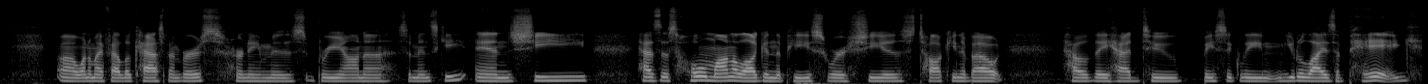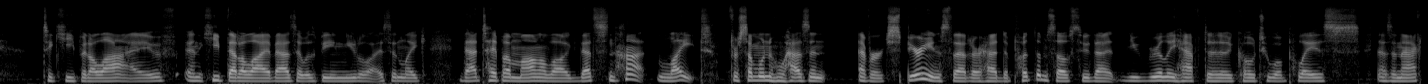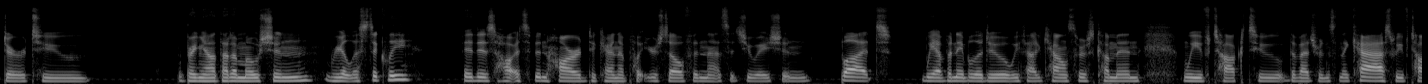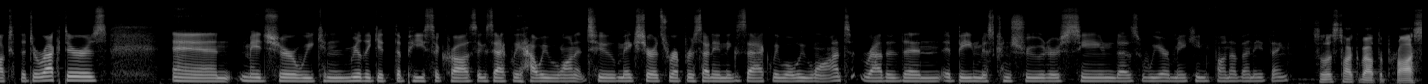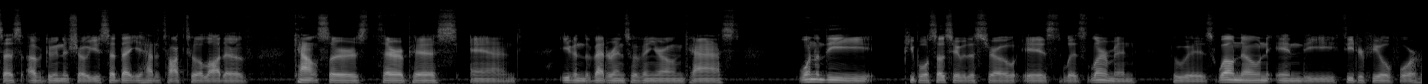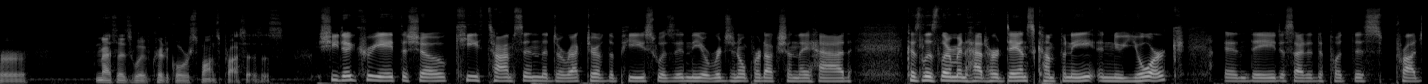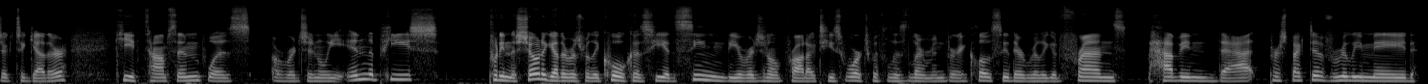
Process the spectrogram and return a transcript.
uh, one of my fellow cast members, her name is Brianna Zeminski, and she has this whole monologue in the piece where she is talking about how they had to basically utilize a pig to keep it alive and keep that alive as it was being utilized. And like that type of monologue that's not light for someone who hasn't ever experienced that or had to put themselves through that. You really have to go to a place as an actor to bring out that emotion realistically. It is hard it's been hard to kind of put yourself in that situation but we have been able to do it. We've had counselors come in. We've talked to the veterans in the cast. We've talked to the directors. and made sure we can really get the piece across exactly how we want it to, make sure it's representing exactly what we want rather than it being misconstrued or seen as we are making fun of anything. So let's talk about the process of doing the show. You said that you had to talk to a lot of counselors, therapists, and even the veterans within your own cast. One of the people associated with this show is Liz Lerman, who is well known in the theater field for her methods with critical response processes. She did create the show. Keith Thompson, the director of the piece, was in the original production they had because Liz Lerman had her dance company in New York and they decided to put this project together. Keith Thompson was originally in the piece. Putting the show together was really cool because he had seen the original product. He's worked with Liz Lerman very closely. They're really good friends. Having that perspective really made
